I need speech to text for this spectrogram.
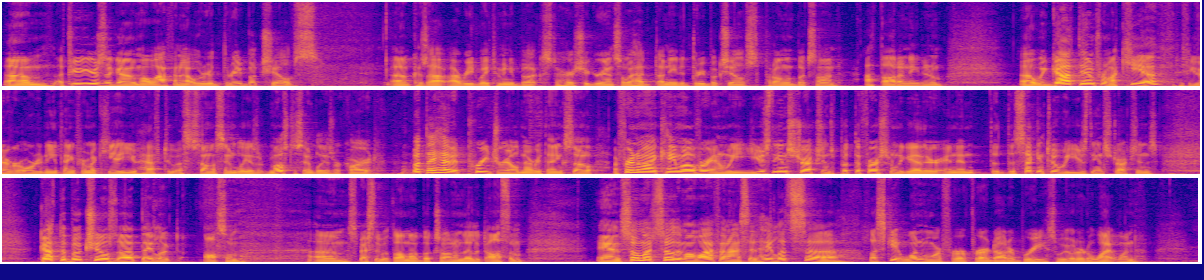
Um, a few years ago, my wife and I ordered three bookshelves because uh, I, I, read way too many books to her chagrin. So I had I needed three bookshelves to put all my books on. I thought I needed them. Uh, we got them from IKEA. If you've ever ordered anything from IKEA, you have to. Uh, some assembly is most assembly is required, but they have it pre-drilled and everything. So a friend of mine came over and we used the instructions, put the first one together, and then the, the second two we used the instructions. Got the bookshelves up. They looked awesome, um, especially with all my books on them. They looked awesome, and so much so that my wife and I said, "Hey, let's uh, let's get one more for, for our daughter Bree. So we ordered a white one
